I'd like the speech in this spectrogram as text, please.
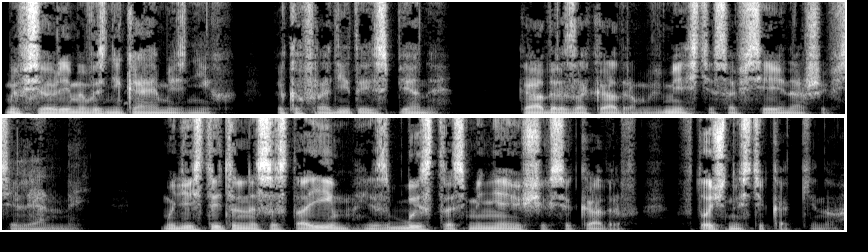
Мы все время возникаем из них, как Афродита из пены, кадр за кадром, вместе со всей нашей Вселенной. Мы действительно состоим из быстро сменяющихся кадров, в точности как кино.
